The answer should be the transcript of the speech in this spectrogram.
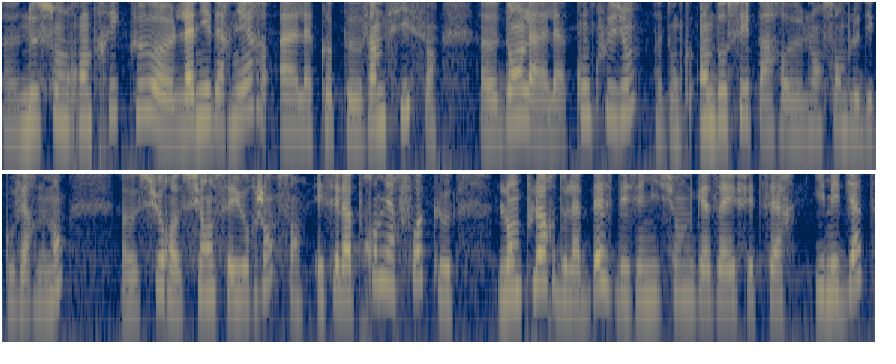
euh, ne sont rentrés que euh, l'année dernière à la COP 26, euh, dans la, conclusion, donc endossée par l'ensemble des gouvernements, sur science et urgence. Et c'est la première fois que l'ampleur de la baisse des émissions de gaz à effet de serre immédiate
